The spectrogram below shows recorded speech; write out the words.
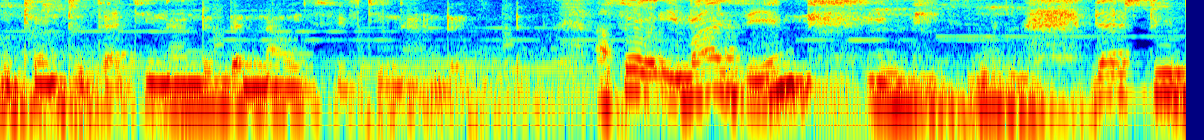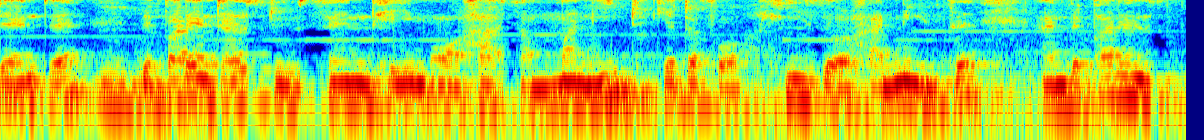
It went to 1300 and now it's 1500. So imagine that student, eh, the parent has to send him or her some money to cater for his or her needs, eh, and the parents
